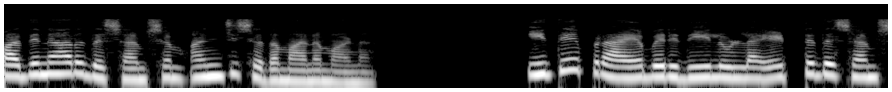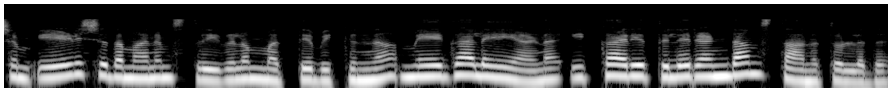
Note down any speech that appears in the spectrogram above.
പതിനാറ് ദശാംശം അഞ്ച് ശതമാനമാണ്. ഇതേ പ്രായപരിധിയിലുള്ള എട്ട് ദശാംശം ഏഴ് ശതമാനം സ്ത്രീകളും മദ്യപിക്കുന്ന മേഘാലയയാണ് ഇക്കാര്യത്തിലെ രണ്ടാം സ്ഥാനത്തുള്ളത്.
